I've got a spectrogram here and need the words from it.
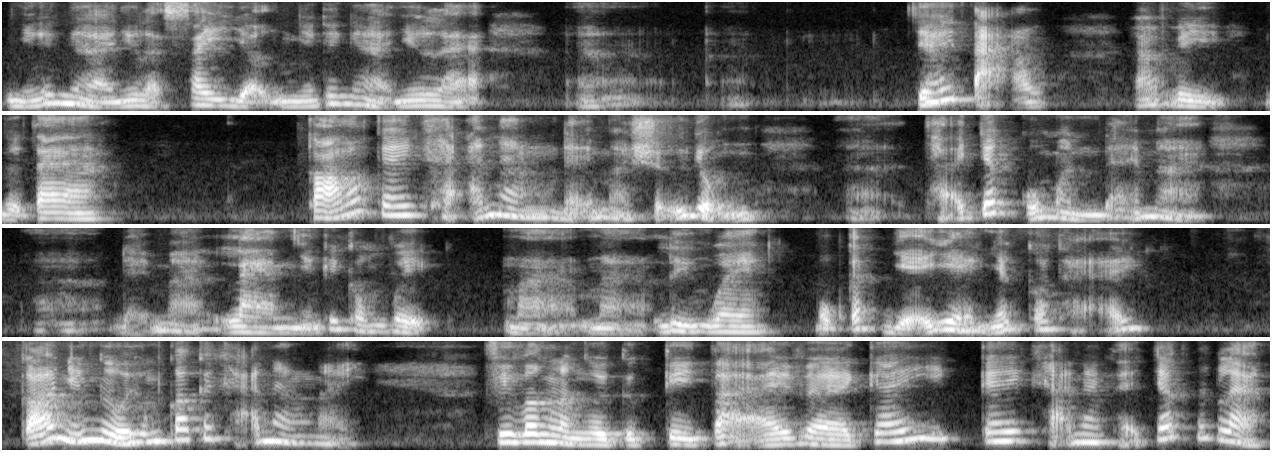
những cái nghề như là xây dựng những cái nghề như là à, chế tạo. Đó, vì người ta có cái khả năng để mà sử dụng à, thể chất của mình để mà à, để mà làm những cái công việc mà mà liên quan một cách dễ dàng nhất có thể có những người không có cái khả năng này. Phi vân là người cực kỳ tệ về cái cái khả năng thể chất tức là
